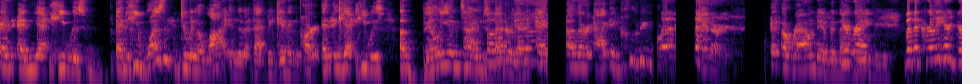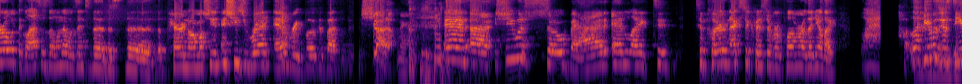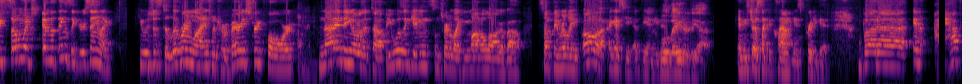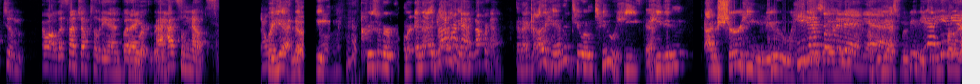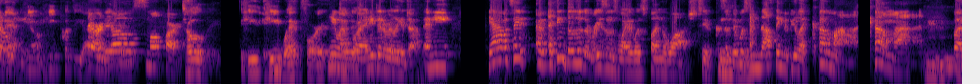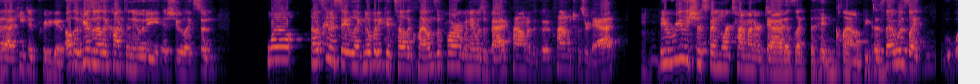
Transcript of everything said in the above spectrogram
and and yet he was, and he wasn't doing a lot in the, that beginning part, and, and yet he was a billion times better than any other act, including Margot Kidder, around him in that You're right. movie. but the curly-haired girl with the glasses, the one that was into the the the, the paranormal, she's and she's read every book about. The, shut up, man. and uh, she was so bad, and like to to put her next to Christopher Plummer, then you're like, wow, like it was just he's so much. And the things like you're saying, like he was just delivering lines which were very straightforward, not anything over the top. He wasn't giving some sort of like monologue about something really. Oh, I guess he at the end he did Well, later, yeah. and he's dressed like a clown and he's pretty good. But uh and I have to well, let's not jump till the end, but I Right, right. I had some notes. But yeah, no, he, Christopher Plummer, and I Not gotta for hand, him, not for him. and I gotta hand it to him too. He he didn't. I'm sure he knew He didn't was phone it in, a yeah. BS movie. And he Yeah, didn't he knew, it in. he knew. He, he put the There effort were in. no and- small parts. totally. He he went for it. He went for it. He did a really good job. And he yeah, I would say I, I think those are the reasons why it was fun to watch too. Because if there was nothing to be like, come on, come on. Mhm. But uh, he did pretty good. Although here's another continuity issue. Like so, well, I was gonna say like nobody could tell the clowns apart when it was a bad clown or the good clown, which was her dad. Mhm. They really should spend more time on her dad as like the hidden clown because that was like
